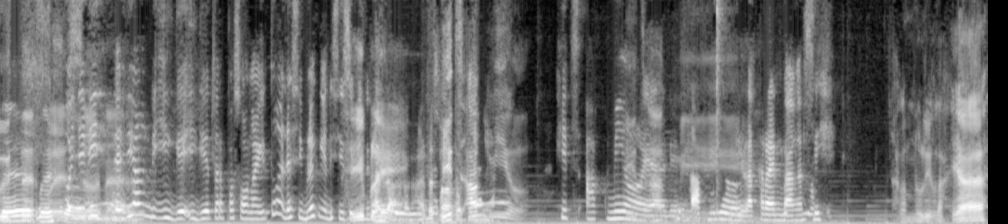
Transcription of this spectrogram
terpesona. Oh jadi jadi yang di IG IG terpesona itu ada si Blacknya di situ. Si gitu Black. kan? Ada, Hits. Akmil. Hits Akmil Hits ya Akmil. Akmil. Gila keren banget sih. Alhamdulillah ya.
